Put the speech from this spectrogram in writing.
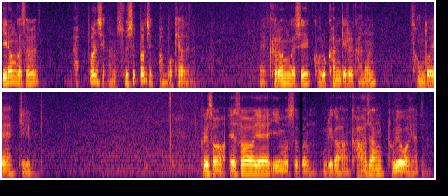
이런 것을 몇 번씩, 아니면 수십 번씩 반복해야 되는 네, 그런 것이 거룩한 길을 가는 성도의 길입니다. 그래서 에서의 이 모습은 우리가 가장 두려워해야 이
